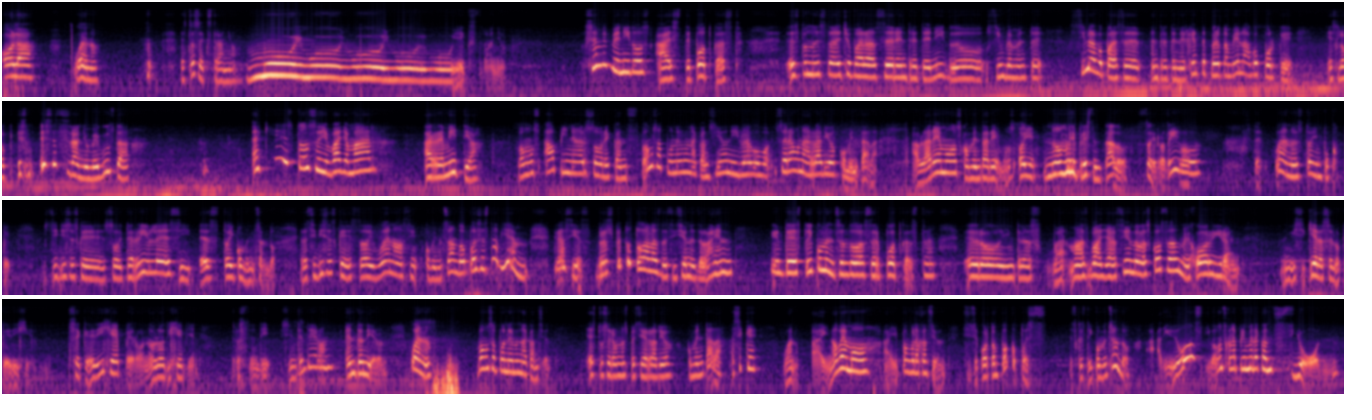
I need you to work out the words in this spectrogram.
Hola. Bueno, esto es extraño. Muy, muy, muy, muy, muy extraño. Sean bienvenidos a este podcast. Esto no está hecho para ser entretenido, simplemente sí lo hago para hacer entretener gente, pero también lo hago porque es lo que es, es extraño, me gusta. Aquí esto se va a llamar Arremitia. Vamos a opinar sobre can vamos a poner una canción y luego será una radio comentada. Hablaremos, comentaremos. Oye, no me he presentado. Soy Rodrigo. Bueno, estoy un poco si dices que soy terrible, si estoy comenzando. Pero si dices que soy bueno si, comenzando, pues está bien. Gracias. Respeto todas las decisiones de la gente. Estoy comenzando a hacer podcast pero mientras más vaya haciendo las cosas, mejor irán. Ni siquiera sé lo que dije. Sé que dije, pero no lo dije bien. Pero si entendieron, entendieron. Bueno, vamos a poner una canción. Esto será una especie de radio comentada. Así que, bueno, ahí nos vemos. Ahí pongo la canción. Si se corta un poco, pues es que estoy comenzando. Adiós y vamos con la primera canción.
